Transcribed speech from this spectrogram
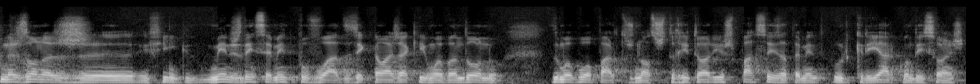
nas zonas, eh, enfim, menos densamente povoadas e que não haja aqui um abandono de uma boa parte dos nossos territórios passa exatamente por criar condições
